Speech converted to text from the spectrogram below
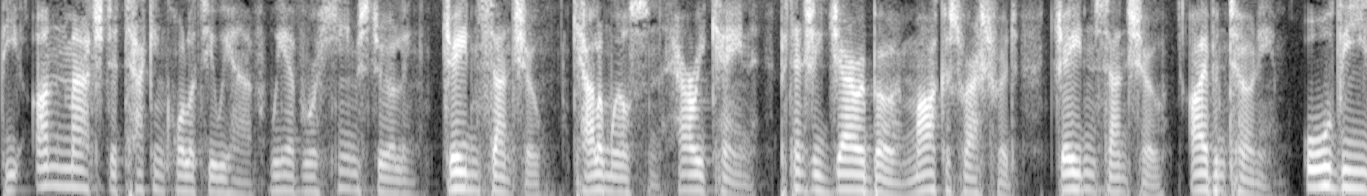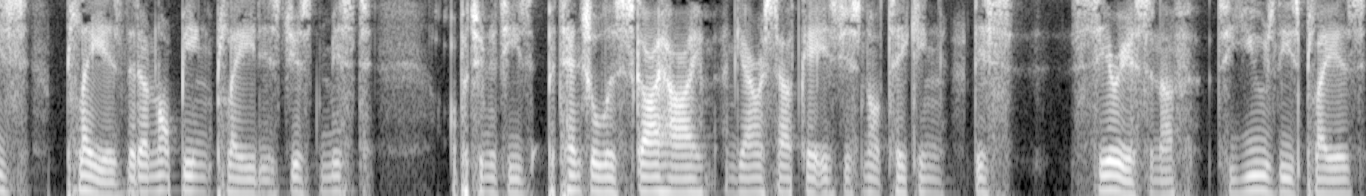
the unmatched attacking quality we have. We have Raheem Sterling, Jadon Sancho, Callum Wilson, Harry Kane, potentially Jarrod Bowen, Marcus Rashford, Jadon Sancho, Ivan Toney. All these players that are not being played is just missed opportunities. Potential is sky high, and Gareth Southgate is just not taking this serious enough to use these players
